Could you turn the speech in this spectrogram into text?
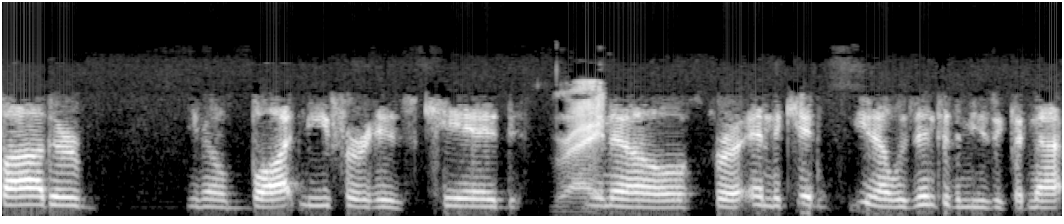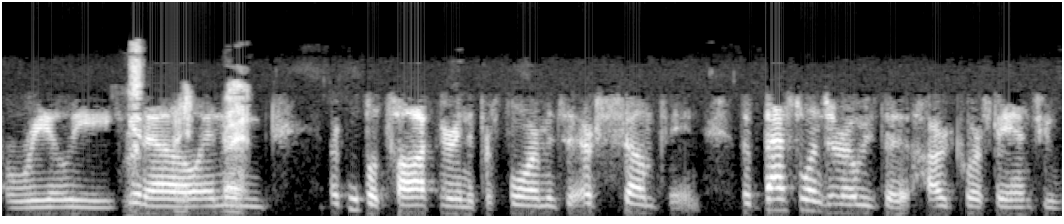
father, you know, bought me for his kid, right. you know, for and the kid, you know, was into the music but not really, you know, Right, and then or people talk during the performance or something. The best ones are always the hardcore fans who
